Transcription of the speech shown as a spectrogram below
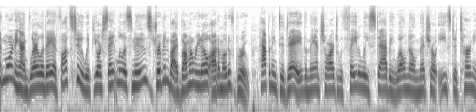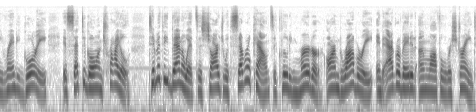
Good morning. I'm Blair Lede at Fox 2 with your St. Louis news, driven by Bomarito Automotive Group. Happening today, the man charged with fatally stabbing well known Metro East attorney Randy Gori is set to go on trial. Timothy Banowetz is charged with several counts, including murder, armed robbery, and aggravated unlawful restraint.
